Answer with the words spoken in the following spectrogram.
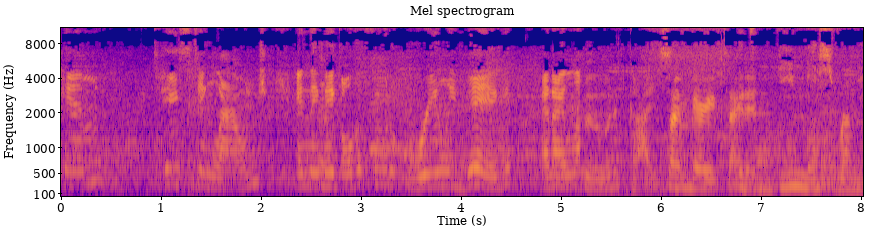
Pym Tasting Lounge, and they make all the food really big, and I love food. Guys, So I'm very excited. the Miss Remy.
